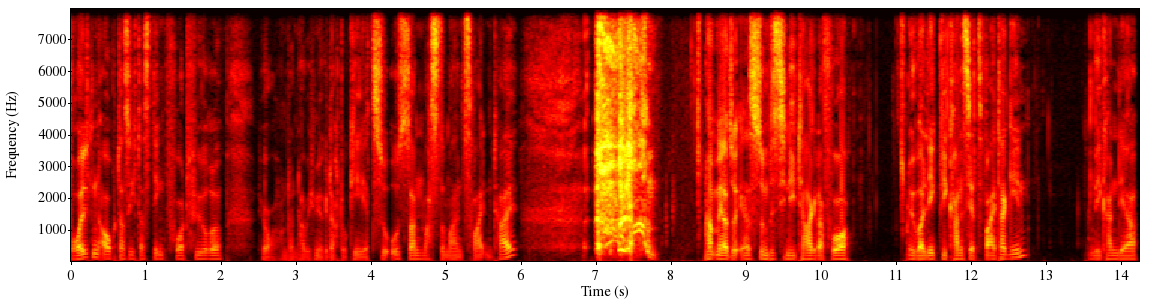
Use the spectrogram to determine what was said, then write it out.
wollten auch, dass ich das Ding fortführe. Ja, und dann habe ich mir gedacht, okay, jetzt zu Ostern machst du mal einen zweiten Teil. hab mir also erst so ein bisschen die Tage davor überlegt, wie kann es jetzt weitergehen? Wie kann der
